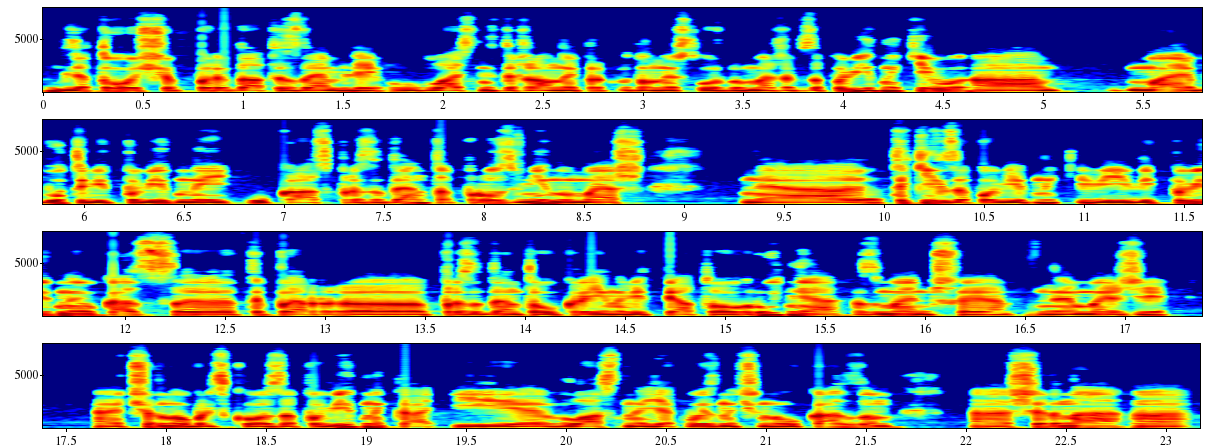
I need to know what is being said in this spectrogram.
для того, щоб передати землі у власність Державної прикордонної служби в межах заповідників, е, має бути відповідний указ президента про зміну меж. е, Таких заповідників і відповідний указ е, тепер е, президента України від 5 грудня зменшує е, межі е, Чорнобильського заповідника, і власне як визначено указом, е, ширина е,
